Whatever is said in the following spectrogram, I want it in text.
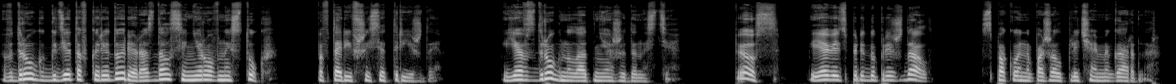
Вдруг где-то в коридоре раздался неровный стук, повторившийся трижды. Я вздрогнула от неожиданности. «Пёс, я ведь предупреждал», — спокойно пожал плечами Гарднер.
